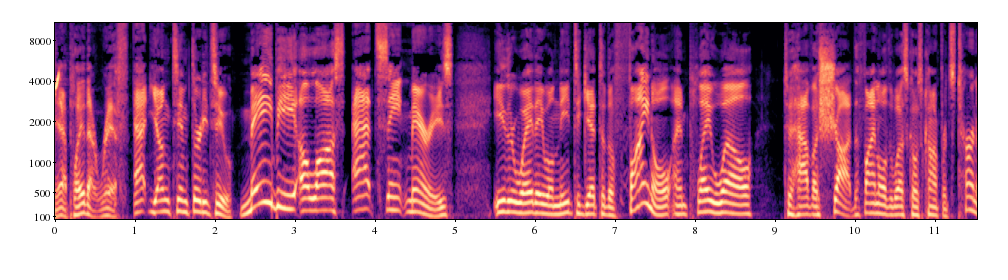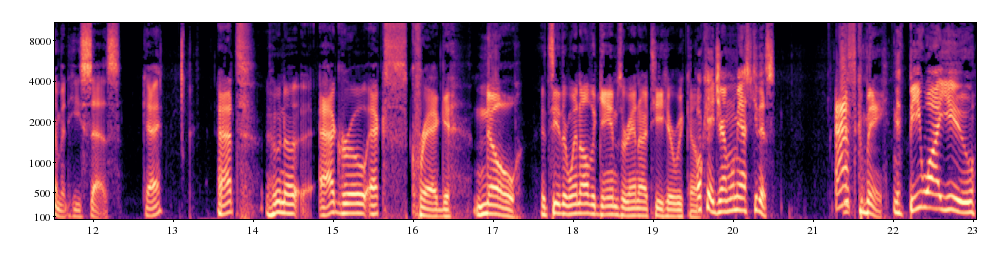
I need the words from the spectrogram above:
Yeah, play that riff. At Young Tim 32 Maybe a loss at St. Mary's. Either way, they will need to get to the final and play well to have a shot. The final of the West Coast Conference tournament, he says. Okay? At who know Agro X Craig. No. It's either win all the games or NIT. Here we come. Okay, Jim, let me ask you this. Ask me. If BYU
